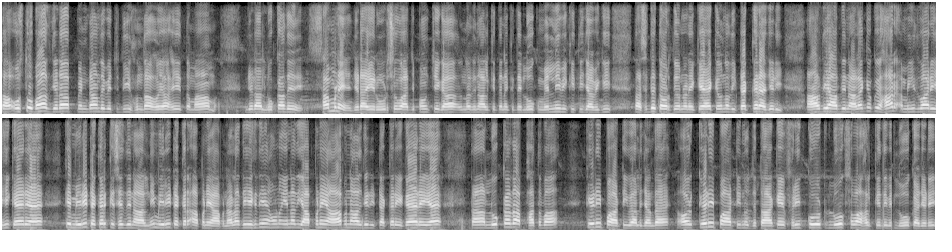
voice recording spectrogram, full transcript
ਤਾਂ ਉਸ ਤੋਂ ਬਾਅਦ ਜਿਹੜਾ ਪਿੰਡਾਂ ਦੇ ਵਿੱਚ ਦੀ ਹੁੰਦਾ ਹੋਇਆ ਇਹ तमाम ਜਿਹੜਾ ਲੋਕਾਂ ਦੇ ਸਾਹਮਣੇ ਜਿਹੜਾ ਇਹ ਰੋਡ ਸ਼ੋਅ ਅੱਜ ਪਹੁੰਚੇਗਾ ਉਹਨਾਂ ਦੇ ਨਾਲ ਕਿਤੇ ਨਾ ਕਿਤੇ ਲੋਕ ਮਿਲਣੀ ਵੀ ਕੀਤੀ ਜਾਵੇਗੀ ਤਾਂ ਸਿੱਧੇ ਤੌਰ ਤੇ ਉਹਨਾਂ ਨੇ ਕਿਹਾ ਕਿ ਉਹਨਾਂ ਦੀ ਟੱਕਰ ਹੈ ਜਿਹੜੀ ਆਪਦੇ ਆਪ ਦੇ ਨਾਲ ਹੈ ਕਿਉਂਕਿ ਹਰ ਉਮੀਦਵਾਰ ਇਹੀ ਕਹਿ ਰਿਹਾ ਹੈ ਕਿ ਮੇਰੀ ਟੱਕਰ ਕਿਸੇ ਦੇ ਨਾਲ ਨਹੀਂ, ਮੇਰੀ ਟੱਕਰ ਆਪਣੇ ਆਪ ਨਾਲ ਆ। ਦੇਖਦੇ ਹਾਂ ਹੁਣ ਇਹਨਾਂ ਦੀ ਆਪਣੇ ਆਪ ਨਾਲ ਜਿਹੜੀ ਟੱਕਰ ਇਹ ਕਹਿ ਰਹੇ ਹੈ, ਤਾਂ ਲੋਕਾਂ ਦਾ ਫਤਵਾ ਕਿਹੜੀ ਪਾਰਟੀ ਵੱਲ ਜਾਂਦਾ ਹੈ ਔਰ ਕਿਹੜੀ ਪਾਰਟੀ ਨੂੰ ਜਿਤਾ ਕੇ ਫਰੀਦਕੋਟ ਲੋਕ ਸਭਾ ਹਲਕੇ ਦੇ ਵਿੱਚ ਲੋਕ ਆ ਜਿਹੜੇ,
